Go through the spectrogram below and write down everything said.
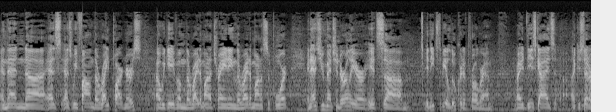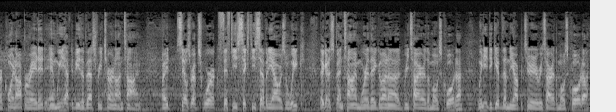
And then uh, as, as we found the right partners, uh, we gave them the right amount of training, the right amount of support. And as you mentioned earlier, it's, um, it needs to be a lucrative program, right? These guys, like you said, are coin operated, and we have to be the best return on time. Right? Sales reps work 50, 60, 70 hours a week. They're going to spend time where they're going to retire the most quota. We need to give them the opportunity to retire the most quota,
